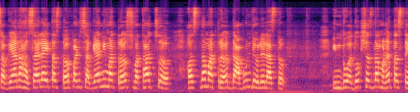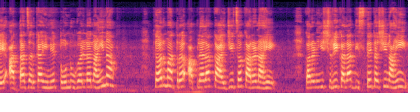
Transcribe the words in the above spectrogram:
सगळ्यांना हसायला येत असतं पण सगळ्यांनी मात्र स्वतःचं हसणं मात्र दाबून ठेवलेलं असतं. इंदू अधोक्षजला म्हणत असते आता जर का हिने तोंड उघडलं नाही ना तर मात्र आपल्याला काळजीचं कारण आहे. कारण ही श्रीकला दिसते तशी नाही.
